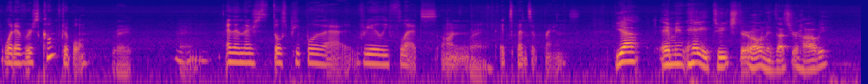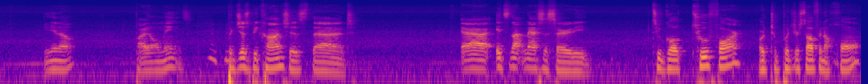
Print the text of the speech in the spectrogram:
whatever's comfortable. right, right, Mhm. And then there's those people that really flex on right. expensive brands. Yeah, I mean, hey, to each their own. If that's your hobby, you know, by all means. But just be conscious that uh, it's not necessary to go too far or to put yourself in a hole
